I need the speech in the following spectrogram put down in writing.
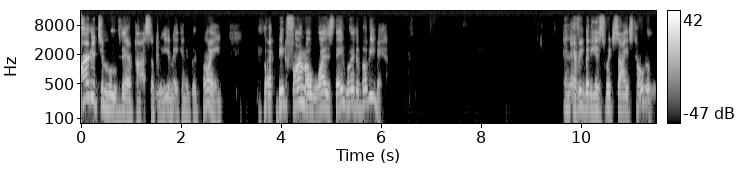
started to move there, possibly. You're making a good point. But big pharma was, they were the boogeyman. And everybody has switched sides totally.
